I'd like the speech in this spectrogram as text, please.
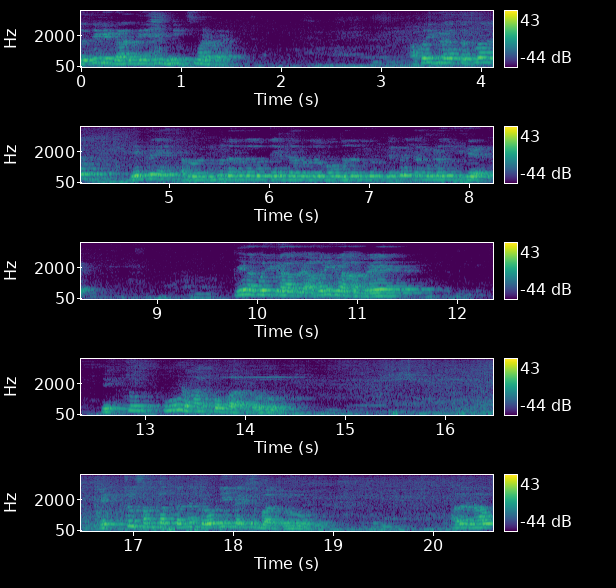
ಜೊತೆಗೆ ಗಾಂಧೀಜಿ ಮಿಕ್ಸ್ ಮಾಡ್ತಾರೆ. ಅಪರಿಗ್ರಹ ತತ್ವ ಬೇರೆ ಅದು ಹಿಂದೂ ಧರ್ಮದಲ್ಲೂ ಜೈನ ಧರ್ಮದಲ್ಲೂ ಬೌದ್ಧ ಧರ್ಮದಲ್ಲೂ ಬೇರೆ ಧರ್ಮಗಳಲ್ಲೂ ಇದೆ. ಏನು ಅಪರಿಗ್ರಹ ಅಂದರೆ? ಅಪರಿಗ್ರಹ ಅಂದರೆ ಹೆಚ್ಚು ಕೂಡ ಹಾಕೋಬಾರ್ದು ಹೆಚ್ಚು ಸಂಪತ್ತನ್ನು ಕ್ರೋಢೀಕರಿಸಬಾರ್ದು. ಆದರೆ ನಾವು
